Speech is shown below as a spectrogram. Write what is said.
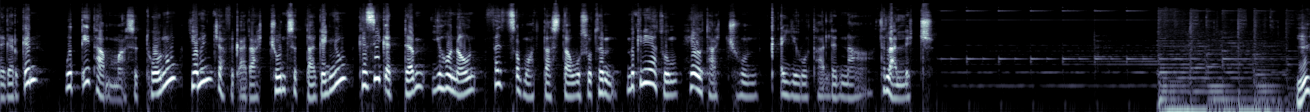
ነገር ግን ውጤታማ ስትሆኑ የመንጃ ፈቃዳችሁን ስታገኙ ከዚህ ቀደም የሆነውን ፈጽሞ አታስታውሱትም፣ ምክንያቱም ሕይወታችሁን ቀይሮታልና ትላለች። ይህ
